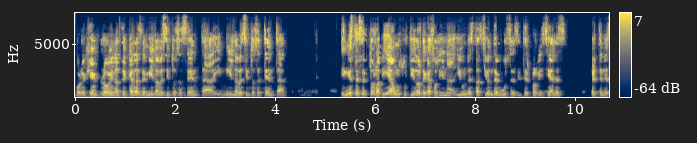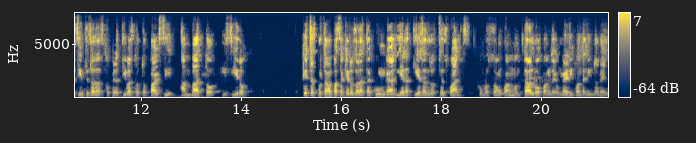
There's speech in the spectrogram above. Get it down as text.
Por ejemplo, en las décadas de 1960 y 1970, en este sector había un surtidor de gasolina y una estación de buses interprovinciales pertenecientes a las cooperativas Cotopaxi, Ambato y Ciro, que transportaban pasajeros a la Tacunga y a la tierra de los Tres Juanes, como son Juan Montalvo, Juan Leumer y Juan Benigno Vela.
